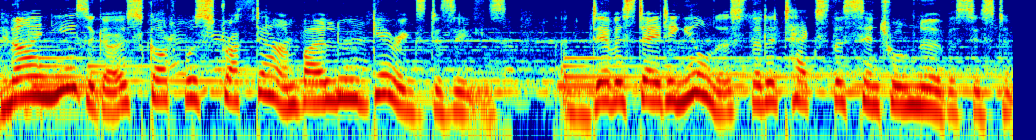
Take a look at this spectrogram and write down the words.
Nine years ago, Scott was struck down by Lou Gehrig's disease, a devastating illness that attacks the central nervous system.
